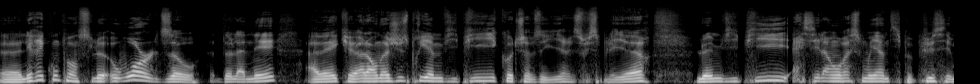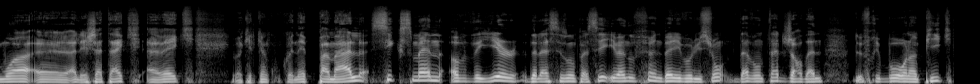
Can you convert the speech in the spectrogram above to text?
Euh, les récompenses, le Awardzo de l'année avec. euh, alors, on a juste pris MVP, Coach of the Year et Swiss Player. Le MVP, c'est là où on va se mouiller un petit peu plus. Et moi, euh, allez, j'attaque avec bah, quelqu'un qu'on connaît pas mal. Six Men of the Year de la saison passée. Il va nous faire une belle évolution. Davantage Jordan de Fribourg Olympique,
